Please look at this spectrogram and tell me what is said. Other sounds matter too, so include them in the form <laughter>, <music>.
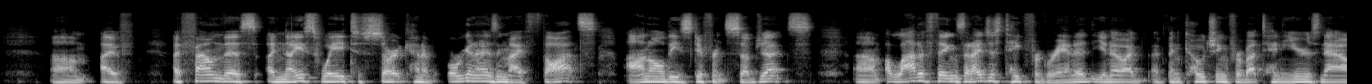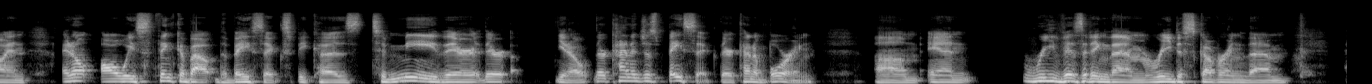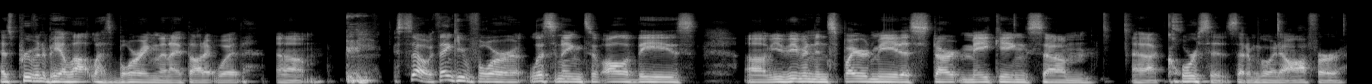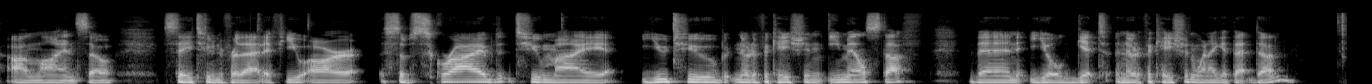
Um, I've I found this a nice way to start kind of organizing my thoughts on all these different subjects. Um, a lot of things that I just take for granted. You know, I've, I've been coaching for about 10 years now, and I don't always think about the basics because to me, they're, they're, you know, they're kind of just basic. They're kind of boring. Um, and revisiting them, rediscovering them has proven to be a lot less boring than I thought it would. Um, so thank you for listening to all of these. Um, you've even inspired me to start making some uh, courses that I'm going to offer online. So stay tuned for that. If you are subscribed to my YouTube notification email stuff, then you'll get a notification when I get that done.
